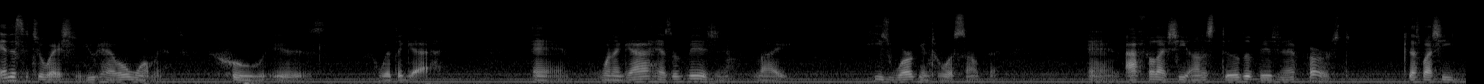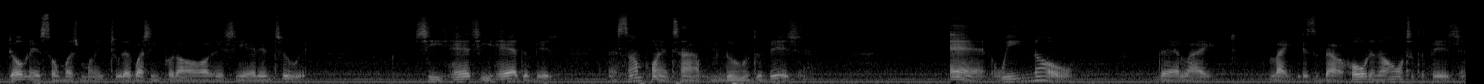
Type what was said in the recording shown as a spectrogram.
In a situation, you have a woman who is with a guy. And when a guy has a vision, like he's working towards something. And I feel like she understood the vision at first. That's why she donated so much money to it. That's why she put all that she had into it. She had she had the vision. And at some point in time you lose the vision. And we know that like like it's about holding on to the vision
